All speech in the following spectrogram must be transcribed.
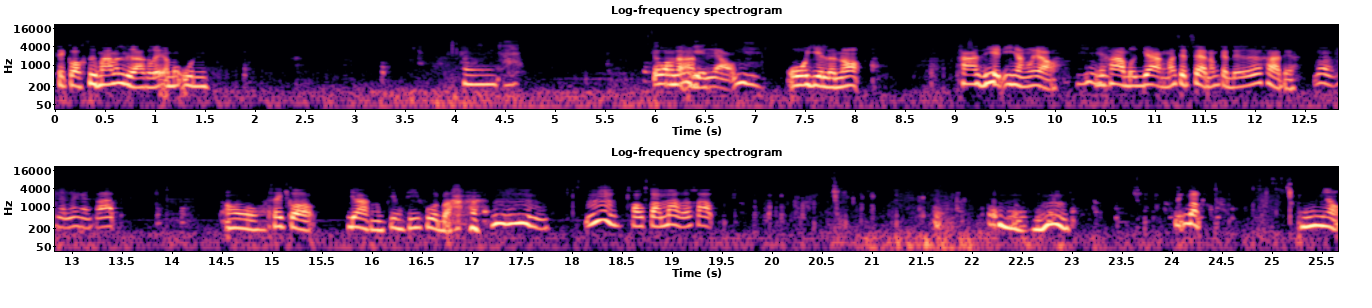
ใส่กรอกซื้อมามันเหลือก็เลยเอามาอุ่นแต่ว่ามันเย็นแล้ว โอ้เย็นแล้วเนาะค่ะสิเฮ็ดอีหยังแล้วนี่ค่ะหมึกย่างมาแซ่บๆน้ำกันเด้อค่ะเดี๋ยวมากันนะกันครับโอ้ใส่กรอกย่างน้ำจิ้มซีฟู้ดบ่อืมอืมเขากันมากเลยครับ อืมนี่แบบอืมเหนียว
